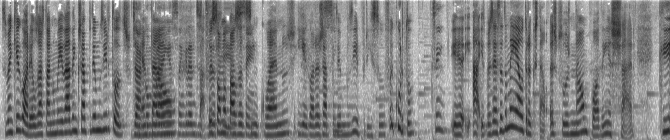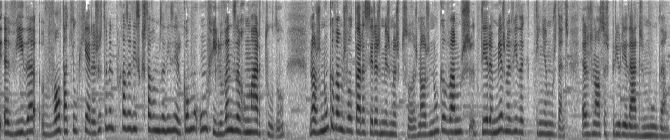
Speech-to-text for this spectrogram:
Se bem que agora ele já está numa idade em que já podemos ir todos. Já então, acompanha sem grandes pá, Foi só uma pausa de sim. 5 anos e agora já Sim. podemos ir, por isso foi curto. Sim. E- Ah, depois essa também é outra questão. As pessoas não podem achar que a vida volta àquilo que era, justamente por causa disso que estávamos a dizer. Como um filho vem desarrumar tudo, nós nunca vamos voltar a ser as mesmas pessoas, nós nunca vamos ter a mesma vida que tínhamos antes. As nossas prioridades mudam.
